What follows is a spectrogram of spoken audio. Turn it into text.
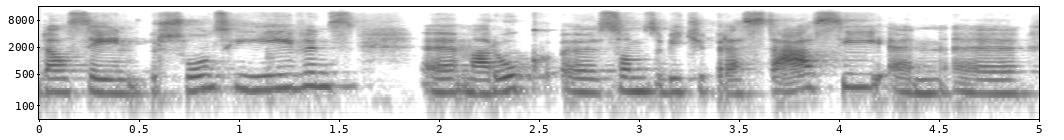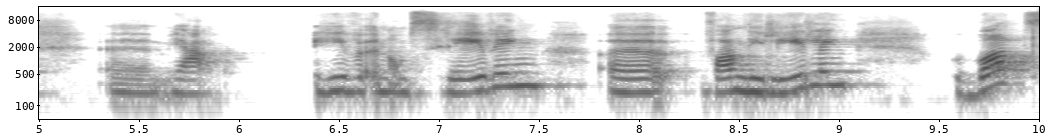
Dat zijn persoonsgegevens, maar ook soms een beetje prestatie en ehm, ja, geven een omschrijving van die leerling. Wat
